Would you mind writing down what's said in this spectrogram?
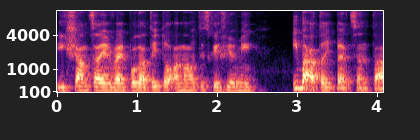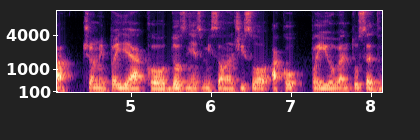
Ich šanca je vraj podľa tejto analytickej firmy iba 3%, čo mi príde ako dosť nesmyselné číslo, ako pri Juventuse 2.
